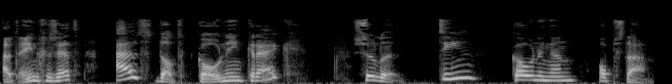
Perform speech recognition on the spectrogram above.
uiteengezet. Uit dat koninkrijk zullen tien koningen opstaan.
